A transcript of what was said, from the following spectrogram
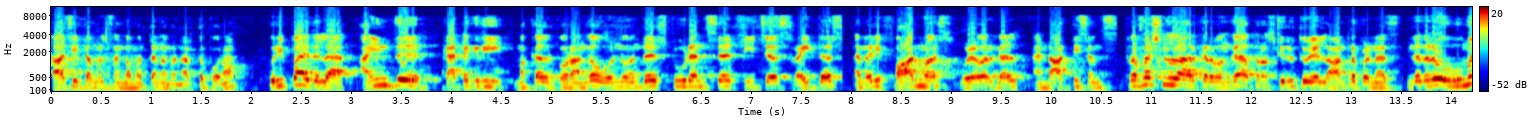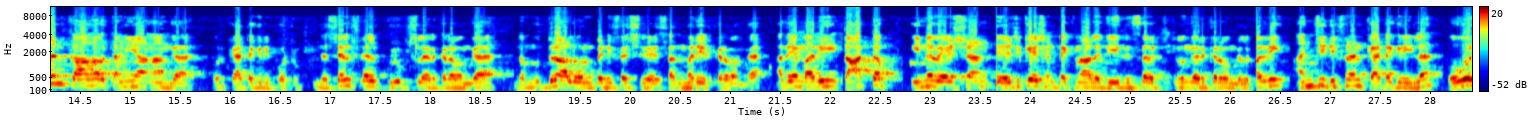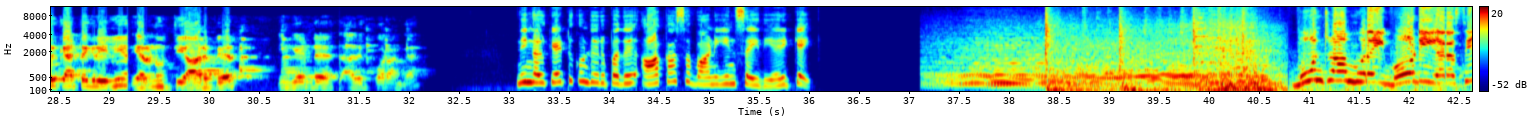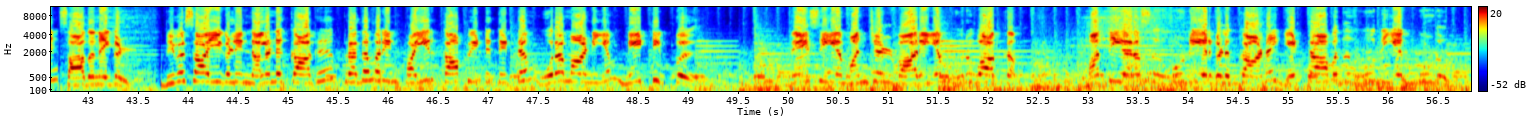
காசி தமிழ் சங்கமத்தை நம்ம நடத்த போறோம். குறிப்பா இதுல ஐந்து கேட்டகரி மக்கள் போறாங்க. ஒன்னு வந்து ஸ்டூடெண்ட்ஸ் டீச்சர்ஸ் ரைட்டர்ஸ் அது மாதிரி ஃபார்மர்ஸ் உழவர்கள் அண்ட் ஆர்டிசன்ஸ் ப்ரொஃபஷனலா இருக்கிறவங்க அப்புறம் சிறு தொழில் ஆண்டர்பிரினர்ஸ் இந்த தடவை உமன்காக தனியா நாங்க ஒரு கேட்டகரி போட்டிருக்கோம். இந்த செல்ஃப் ஹெல்ப் குரூப்ஸ்ல இருக்கிறவங்க இந்த முத்ரா லோன் பெனிஃபிஷரிஸ் அது மாதிரி இருக்கிறவங்க. அதே மாதிரி start up innovation education technology research இவங்க இருக்கிறவங்களுக்கு. மாதிரி அஞ்சு டிஃபரெண்ட் கேட்டகரியில ஒவ்வொரு கேட்டகரியிலயும் இருநூத்தி ஆறு பேர் இங்கேண்டு அதுக்கு போறாங்க. நீங்கள் கேட்டுக்கொண்டிருப்பது ஆகாசவாணியின் செய்தி அறிக்கை. மூன்றாம் முறை மோடி அரசின் சாதனைகள். விவசாயிகளின் நலனுக்காக பிரதமரின் பயிர் காப்பீட்டு திட்டம் உரமானியம் நீட்டிப்பு. தேசிய மஞ்சள் வாரியம் உருவாக்கம். மத்திய அரசு ஊழியர்களுக்கான எட்டாவது ஊதிய குழு.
